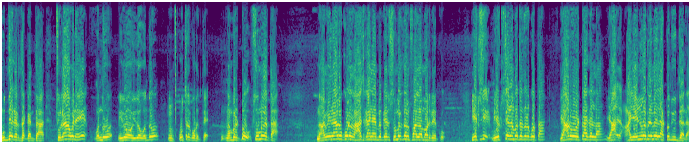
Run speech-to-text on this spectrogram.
ಮುದ್ದೆ ನಡ್ತಕ್ಕಂಥ ಚುನಾವಣೆ ಒಂದು, ಇದು ಇದು ಒಂದು ಉತ್ತರ ಕೊಡುತ್ತೆ. Number two Sumalatha. ನಾವೇನಾದ್ರು ಕೂಡ ರಾಜಕಾರಣಿ ಆಗ್ಬೇಕಾದ್ರೆ ಸುಮಲತನ ಫಾಲೋ ಮಾಡಬೇಕು. ಎಷ್ಟು ಎಷ್ಟು ಜನ ಮಾತಾಡ್ತಾರೆ ಗೊತ್ತಾ? ಯಾರು ಒಟ್ಟಾಗಲ್ಲ ಯಾ, ಆ ಮಗಳ ಮೇಲೆ ಅಷ್ಟೊಂದು ಯುದ್ಧ ಅದ.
